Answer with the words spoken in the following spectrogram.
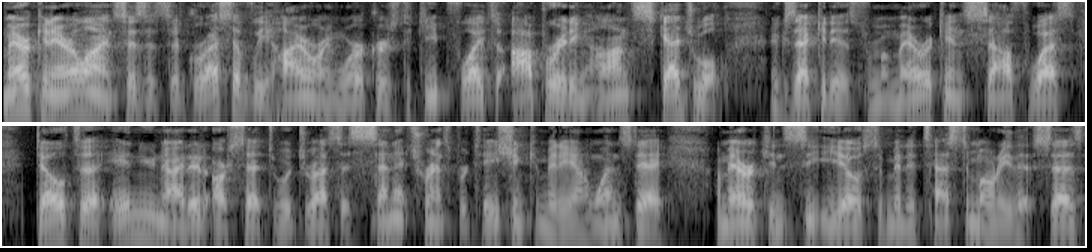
American Airlines says it's aggressively hiring workers to keep flights operating on schedule. Executives from American, Southwest, Delta, and United are set to address a Senate Transportation Committee on Wednesday. American CEO submitted testimony that says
